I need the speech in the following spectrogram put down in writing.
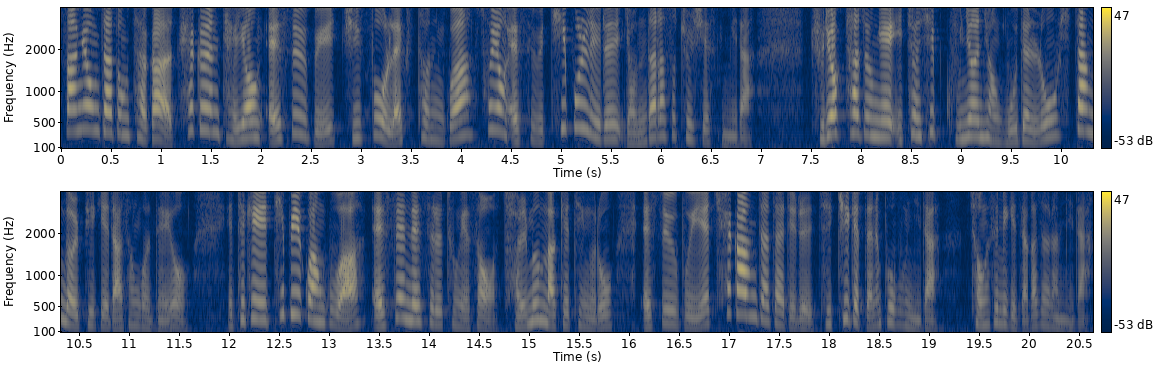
쌍용 자동차가 최근 대형 SUV G4 렉스턴과 소형 SUV 티볼리를 연달아서 출시했습니다. 주력 차종의 2019년형 모델로 시장 넓히기에 나선 건데요. 특히 TV 광고와 SNS를 통해서 젊은 마케팅으로 SUV의 최강자 자리를 지키겠다는 포부입니다. 정세미 기자가 전합니다.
